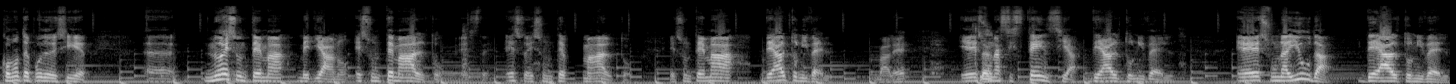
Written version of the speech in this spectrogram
¿cómo te puedo decir? Eh, no es un tema mediano, es un tema alto. Este. Eso es un tema alto es un tema de alto nivel, ¿vale? Es una asistencia de alto nivel, es una ayuda de alto nivel.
